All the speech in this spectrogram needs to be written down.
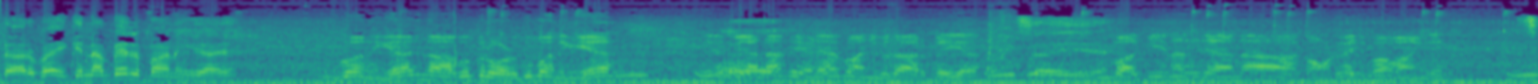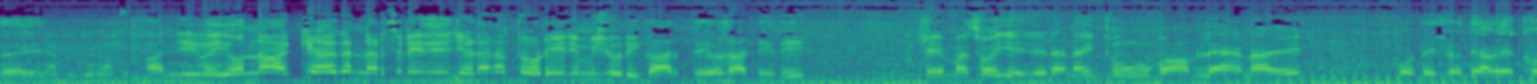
ਡਰ ਭਾਈ ਕਿੰਨਾ ਬਿੱਲ ਬਣ ਗਿਆ ਹੈ ਬਣ ਗਿਆ ਜਨਾਬ ਕਰੋੜ ਕੋ ਬਣ ਗਿਆ। ਇਹ ਬਿਆਨਾ ਦੇ ਰਿਹਾ 5000 ਰੁਪਏ ਸਹੀ ਹੈ। ਬਾਕੀ ਇਹਨਾਂ ਦੇ ਜਾਨਾ ਅਕਾਊਂਟ ਵਿੱਚ ਪਾਵਾਂਗੇ। ਸਹੀ ਹਾਂਜੀ ਬਈ ਉਹਨਾਂ ਆਖਿਆ ਕਿ ਨਰਸਰੀ ਦੀ ਜਿਹੜਾ ਨਾ ਥੋੜੀ ਜਿਹੀ ਮਸ਼ਹੂਰੀ ਕਰਦੇ ਹੋ ਸਾਡੀ ਦੀ। ਫੇਮਸ ਹੋਈਏ ਜਿਹੜਾ ਨਾ ਇਥੋਂ ਵਾਮ ਲੈਣ ਆਏ ਪੌਦੇ ਸ਼ੋਦੇ ਆ ਵੇਖੋ।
